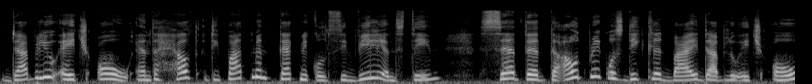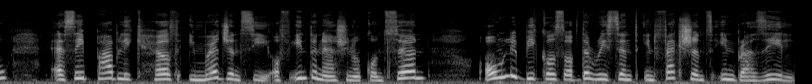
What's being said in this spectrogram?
WHO and the Health Department Technical Civilians team said that the outbreak was declared by WHO as a public health emergency of international concern only because of the recent infections in Brazil.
